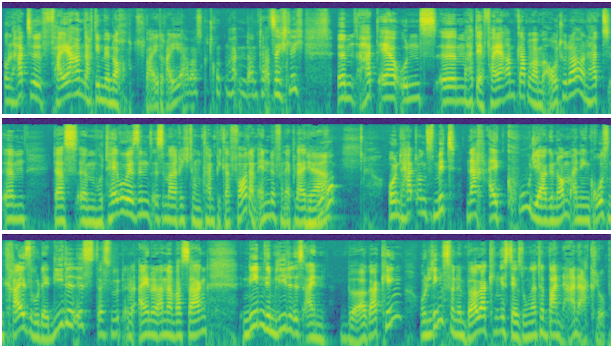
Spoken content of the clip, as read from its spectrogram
und hatte Feierabend, nachdem wir noch zwei, drei Jahre was getrunken hatten, dann tatsächlich, ähm, hat er uns, ähm, hat der Feierabend gehabt, wir waren im Auto da und hat ähm, das ähm, Hotel, wo wir sind, ist immer Richtung Campika Fort, am Ende von der Playa de Ja. Muro und hat uns mit nach Alcudia genommen, an den großen Kreise, wo der Lidl ist. Das wird ein oder anderen was sagen. Neben dem Lidl ist ein Burger King und links von dem Burger King ist der sogenannte Banana Club.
